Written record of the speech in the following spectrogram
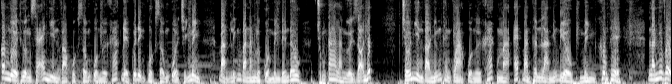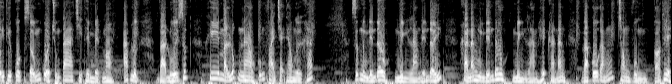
Con người thường sẽ nhìn vào cuộc sống của người khác để quyết định cuộc sống của chính mình. Bản lĩnh và năng lực của mình đến đâu, chúng ta là người rõ nhất chớ nhìn vào những thành quả của người khác mà ép bản thân làm những điều mình không thể. Làm như vậy thì cuộc sống của chúng ta chỉ thêm mệt mỏi, áp lực và đuối sức khi mà lúc nào cũng phải chạy theo người khác. Sức mình đến đâu, mình làm đến đấy. Khả năng mình đến đâu, mình làm hết khả năng và cố gắng trong vùng có thể.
